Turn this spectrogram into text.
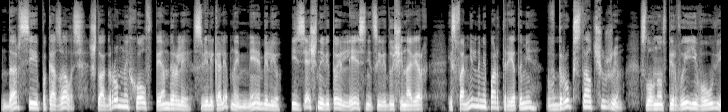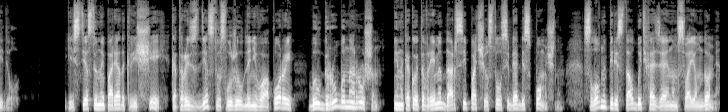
Дарси показалось, что огромный холл в Пемберли с великолепной мебелью, изящной витой лестницей, ведущей наверх, и с фамильными портретами, вдруг стал чужим, словно он впервые его увидел. Естественный порядок вещей, который с детства служил для него опорой, был грубо нарушен, и на какое-то время Дарси почувствовал себя беспомощным, словно перестал быть хозяином в своем доме.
